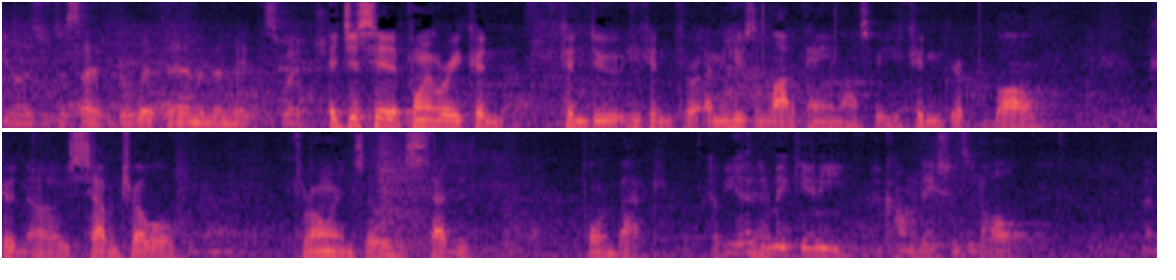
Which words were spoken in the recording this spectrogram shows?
you know, as you decided to go with him and then made the switch. It just hit a point where he couldn't couldn't do he couldn't throw. I mean, he was in a lot of pain last week. He couldn't grip the ball. Couldn't. Uh, he was just having trouble throwing, so we just had to pull him back. Have you had Yeah. to make any accommodations at all? That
